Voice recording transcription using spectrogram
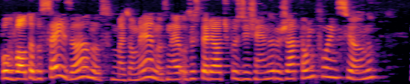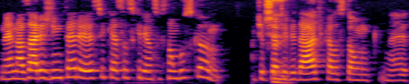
por volta dos 6 anos, mais ou menos, né, os estereótipos de gênero já estão influenciando né, nas áreas de interesse que essas crianças estão buscando, tipo Sim. de atividade que elas estão né,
